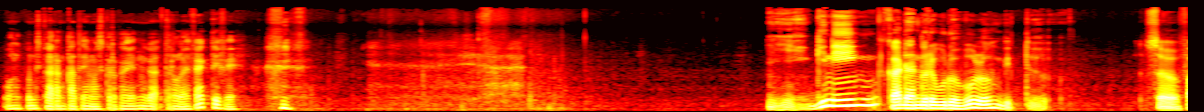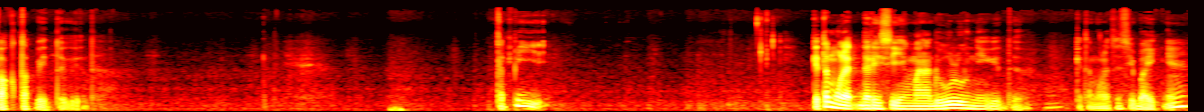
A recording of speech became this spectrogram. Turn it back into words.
Walaupun sekarang katanya masker kain nggak terlalu efektif ya. Gini keadaan 2020 gitu. Sefakta itu gitu. Tapi kita mulai dari si yang mana dulu nih gitu. Kita mulai dari sisi baiknya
